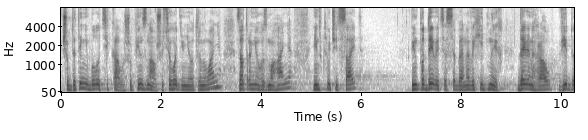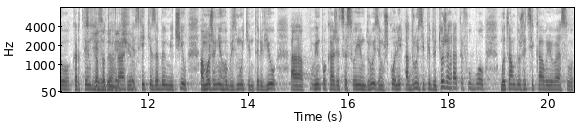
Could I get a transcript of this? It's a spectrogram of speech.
щоб дитині було цікаво, щоб він знав, що сьогодні в нього тренування, завтра в нього змагання. Він включить сайт. Він подивиться себе на вихідних, де він грав, відео, картинка, Скільки фотографія, скільки забив м'ячів, а може в нього візьмуть інтерв'ю, а він покаже це своїм друзям в школі, а друзі підуть теж грати в футбол, бо там дуже цікаво і весело.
